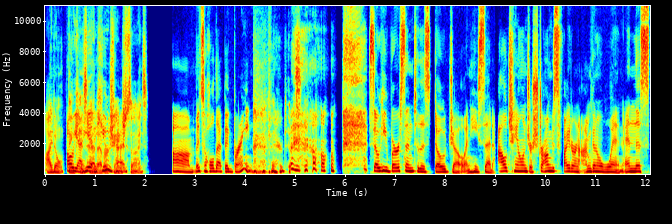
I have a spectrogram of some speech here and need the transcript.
I don't oh, think Oh, yeah, his he had head a ever huge changed head. size. Um it's to hold that big brain. there it is. so he bursts into this dojo and he said, I'll challenge your strongest fighter and I'm going to win. And this,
